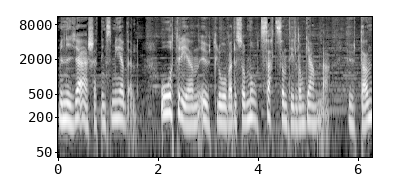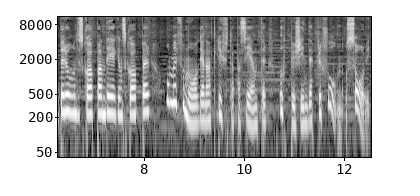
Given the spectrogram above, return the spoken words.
med nya ersättningsmedel återigen utlovade som motsatsen till de gamla utan beroendeskapande egenskaper och med förmågan att lyfta patienter upp ur sin depression och sorg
